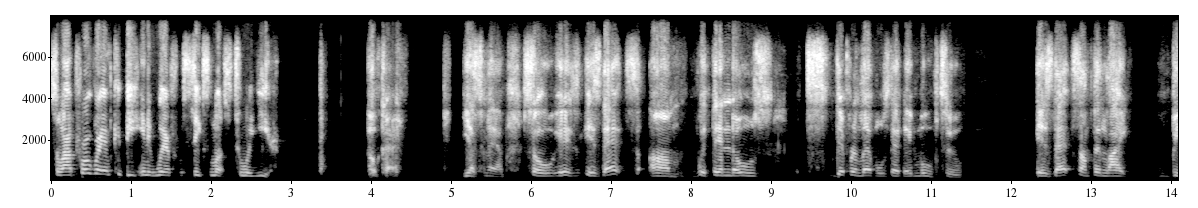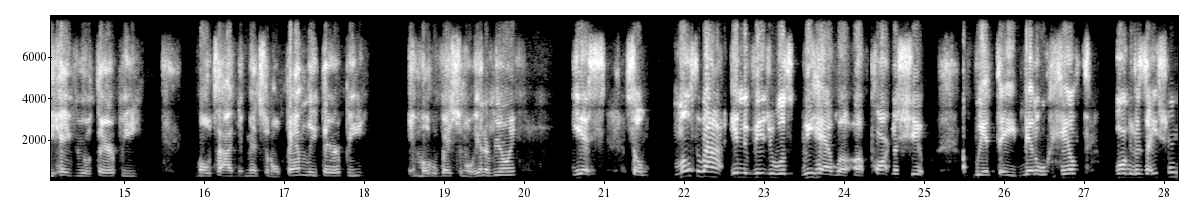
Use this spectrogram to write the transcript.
So our program could be anywhere from six months to a year. Okay. Yes, ma'am. So is is that um, within those different levels that they move to? Is that something like behavioral therapy, multi-dimensional family therapy, and motivational interviewing? Yes. So most of our individuals, we have a, a partnership with a mental health organization.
